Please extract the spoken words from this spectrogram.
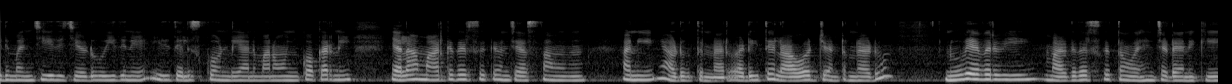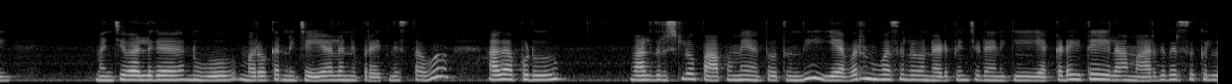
ఇది మంచి ఇది చెడు ఇది ఇది తెలుసుకోండి అని మనం ఇంకొకరిని ఎలా మార్గదర్శకం చేస్తాము అని అడుగుతున్నారు. అడిగితే లావోర్జ్ అంటున్నాడు నువ్వెవరివి? మార్గదర్శకత్వం వహించడానికి మంచివాళ్ళుగా నువ్వు మరొకరిని చేయాలని ప్రయత్నిస్తావో అది అప్పుడు వాళ్ళ దృష్టిలో పాపమే అయిపోతుంది. ఎవరు నువ్వు అసలు నడిపించడానికి? ఎక్కడైతే ఇలా మార్గదర్శకులు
